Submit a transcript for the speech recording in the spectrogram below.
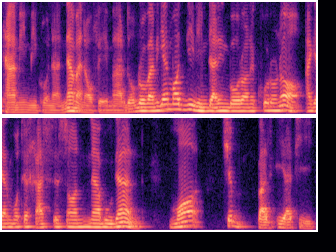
تأمین می‌کنن نه منافع مردم رو. و میگن ما دیدیم در این بحران کرونا اگر متخصصان نبودند ما چه وضعیتی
